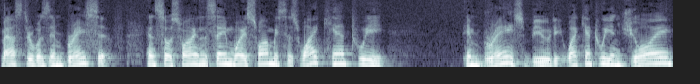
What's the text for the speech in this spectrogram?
Master was embracive. And so, Swami, in the same way, Swami says, Why can't we embrace beauty? Why can't we enjoy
